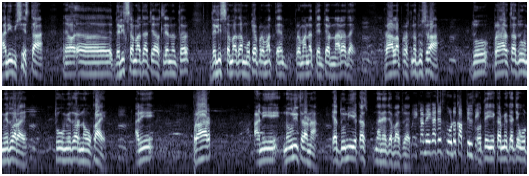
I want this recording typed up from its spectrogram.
आणि विशेषतः दलित समाजाचे असल्यानंतर दलित समाज हा मोठ्या प्रमाणात त्या प्रमाणात त्यांच्यावर नाराज आहे. राहिला प्रश्न दुसरा. जो प्रहारचा जो उमेदवार आहे तो उमेदवार नौका आहे. आणि प्रहार आणि नवनीत राणा या दोन्ही एकाच नाण्याच्या बाजू आहेत. एकामेकाचेच फोटो कापतील ते. अहो, ते एकामेकाचे वोट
